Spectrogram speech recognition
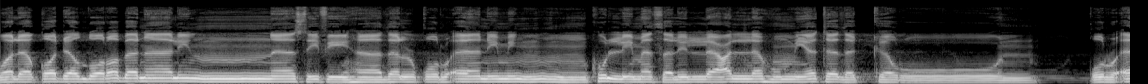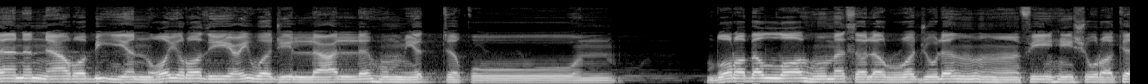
ولقد ضربنا للناس في هذا القران من كل مثل لعلهم يتذكرون قرانا عربيا غير ذي عوج لعلهم يتقون ضرب الله مثلا رجلا فيه شركاء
